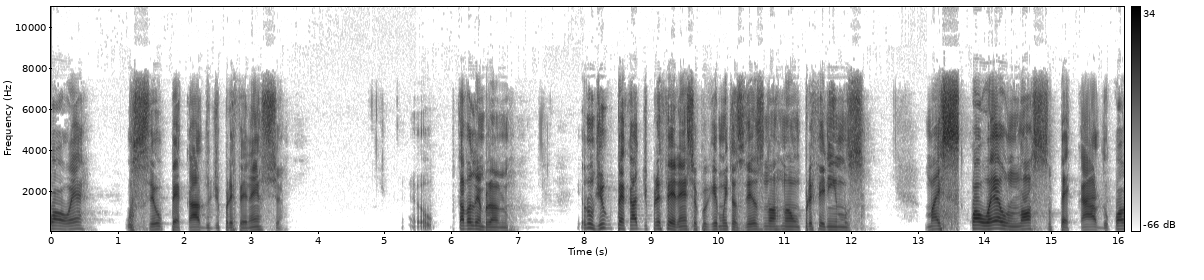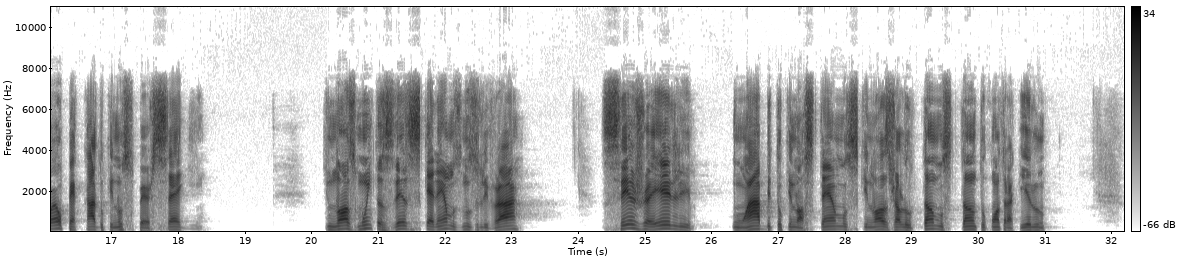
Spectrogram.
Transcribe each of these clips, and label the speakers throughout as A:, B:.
A: qual é o seu pecado de preferência? Eu estava lembrando, eu não digo pecado de preferência, porque muitas vezes nós não preferimos, mas qual é o nosso pecado? Qual é o pecado que nos persegue? Que nós muitas vezes queremos nos livrar, seja ele um hábito que nós temos, que nós já lutamos tanto contra aquilo,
